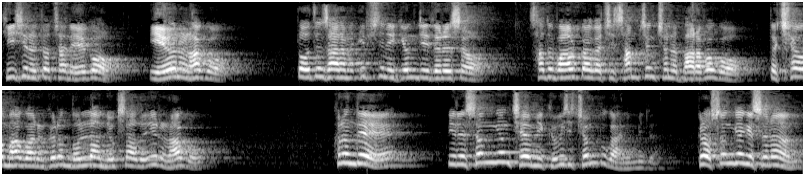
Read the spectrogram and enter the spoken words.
귀신을 쫓아내고 예언을 하고 또 어떤 사람은 입신의 경지에 들어서 사도 바울과 같이 삼층천을 바라보고 또 체험하고 하는 그런 놀라운 역사도 일어나고 그런데 이런 성령 체험이 그것이 전부가 아닙니다. 그리고 성경에서는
